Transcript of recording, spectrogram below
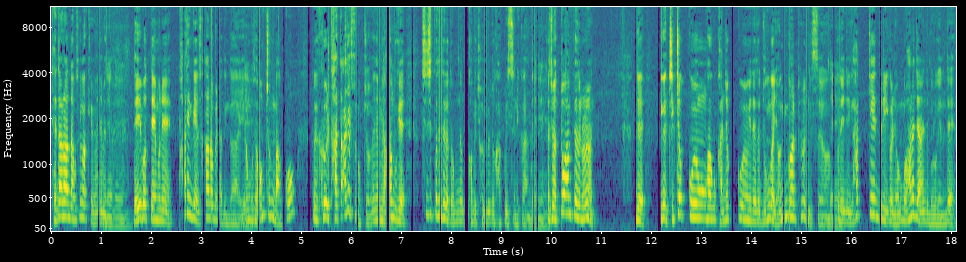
대단하다고 생각해요. 왜냐하면 네네. 네이버 때문에 파생된 산업이라든가 이런 네. 곳에 엄청 많고 그- 그걸 다 따질 수는 없죠. 왜냐하면 네. 한국에 70%가 넘는 검색 점유율도 갖고 있으니까. 네. 그렇지만 또 한편으로는 이제 이건 직접 고용하고 간접 고용에 대해서 누군가 연구할 필요는 있어요. 네. 근데 이제 학계들이 이걸 연구하는지 안 하는지 모르겠는데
